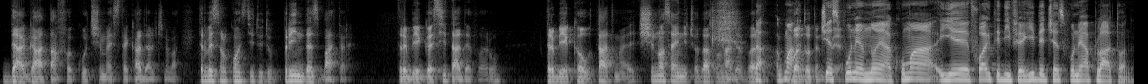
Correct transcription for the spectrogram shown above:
de-a gata făcut și mestecat de altcineva. Trebuie să-l constitui tu prin dezbatere. Trebuie găsit adevărul, trebuie căutat mai și nu o să ai niciodată un adevăr da, acum, bătut în Ce spunem noi acum e foarte diferit de ce spunea Platon.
